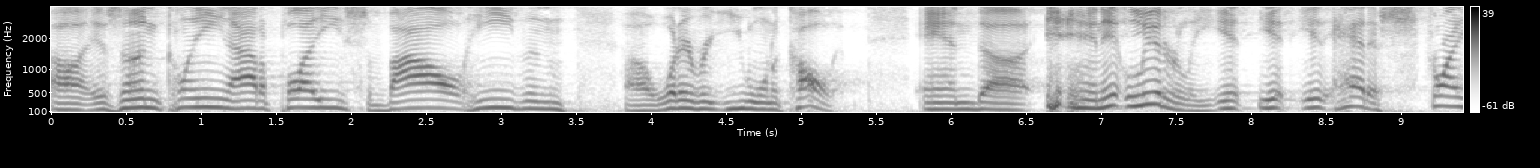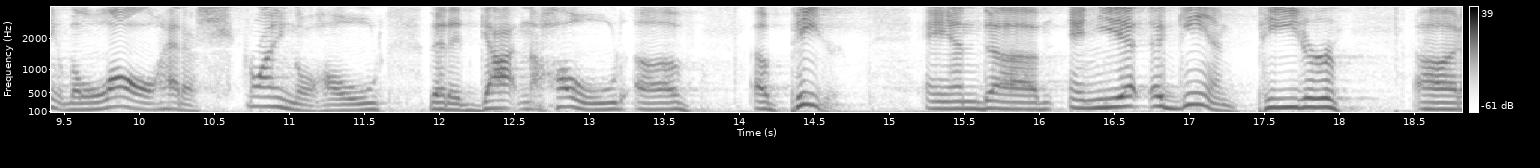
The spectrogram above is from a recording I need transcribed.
uh, as unclean, out of place, vile, heathen, uh, whatever you want to call it and uh, and it literally it it it had a strength. The law had a stranglehold that had gotten a hold of of Peter, and uh, and yet again Peter uh,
